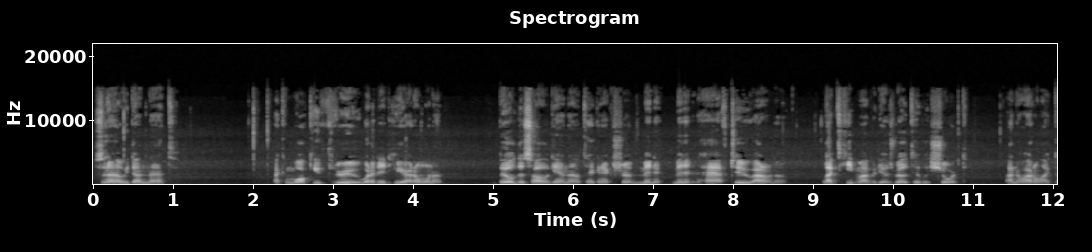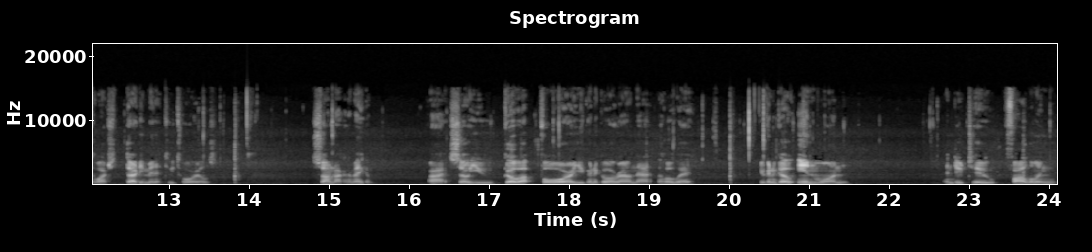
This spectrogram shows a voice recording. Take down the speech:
So now that we've done that, I can walk you through what I did here. I don't want to build this all again. That'll take an extra minute, minute and a half, two. I don't know. I like to keep my videos relatively short. I know I don't like to watch 30 minute tutorials, so I'm not going to make them. Alright, so you go up four, you're going to go around that the whole way. You're going to go in one and do two, following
